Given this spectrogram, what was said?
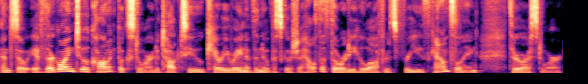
And so, if they're going to a comic book store to talk to Carrie Rain of the Nova Scotia Health Authority, who offers free youth counseling through our store,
